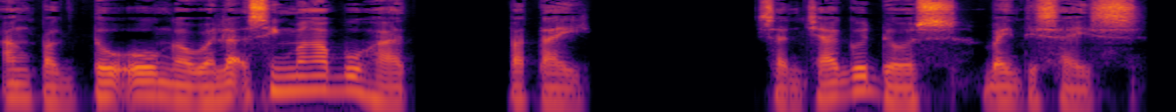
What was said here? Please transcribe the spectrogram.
ang pagtuo nga wala sing mga buhat, patay. Santiago 2:26.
